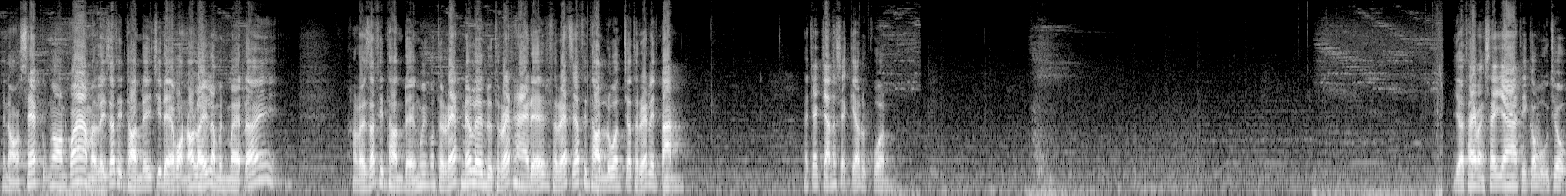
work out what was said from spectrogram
Cái nó xét cũng ngon quá mà lấy giáp thiên thần đi, chứ để bọn nó lấy là mình mệt đấy. Hoặc là giáp thiên thần để nguyên con thread nếu lên được thread 2 để thread giáp thiên thần luôn, cho thread lên tăng. Nó chắc chắn nó sẽ kéo được quân. Giờ thay bằng Seiya thì có vũ trụ.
